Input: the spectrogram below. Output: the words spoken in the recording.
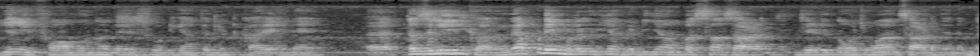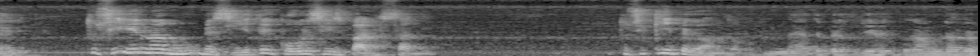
ਯੂਨੀਫਾਰਮ ਉਹਨਾਂ ਦੇ ਸੂਟੀਆਂ ਤੇ ਲਟਕਾਏ ਨੇ ਤਜ਼ਲੀਲ ਕਰ ਰਹੇ ਨੇ ਆਪਣੇ ਮੁਲਕ ਦੀਆਂ ਗੱਡੀਆਂ ਬੱਸਾਂ ਸਾੜ ਜਿਹੜੇ ਨੌਜਵਾਨ ਸਾੜਦੇ ਨੇ। ਤੁਸੀਂ ਇਹਨਾਂ ਨੂੰ ਵਸੀਅਤ ਇੱਕ ਓਵਰਸੀਜ਼ ਪਾਕਿਸਤਾਨੀ। ਤੁਸੀਂ ਕੀ ਪੈਗਾਮ ਦਿਓ ਮੈਂ ਤਾਂ ਬਿਲਕੁਲ ਜਿਹਾ ਪੈਗਾਮ ਦਾਂਗਾ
